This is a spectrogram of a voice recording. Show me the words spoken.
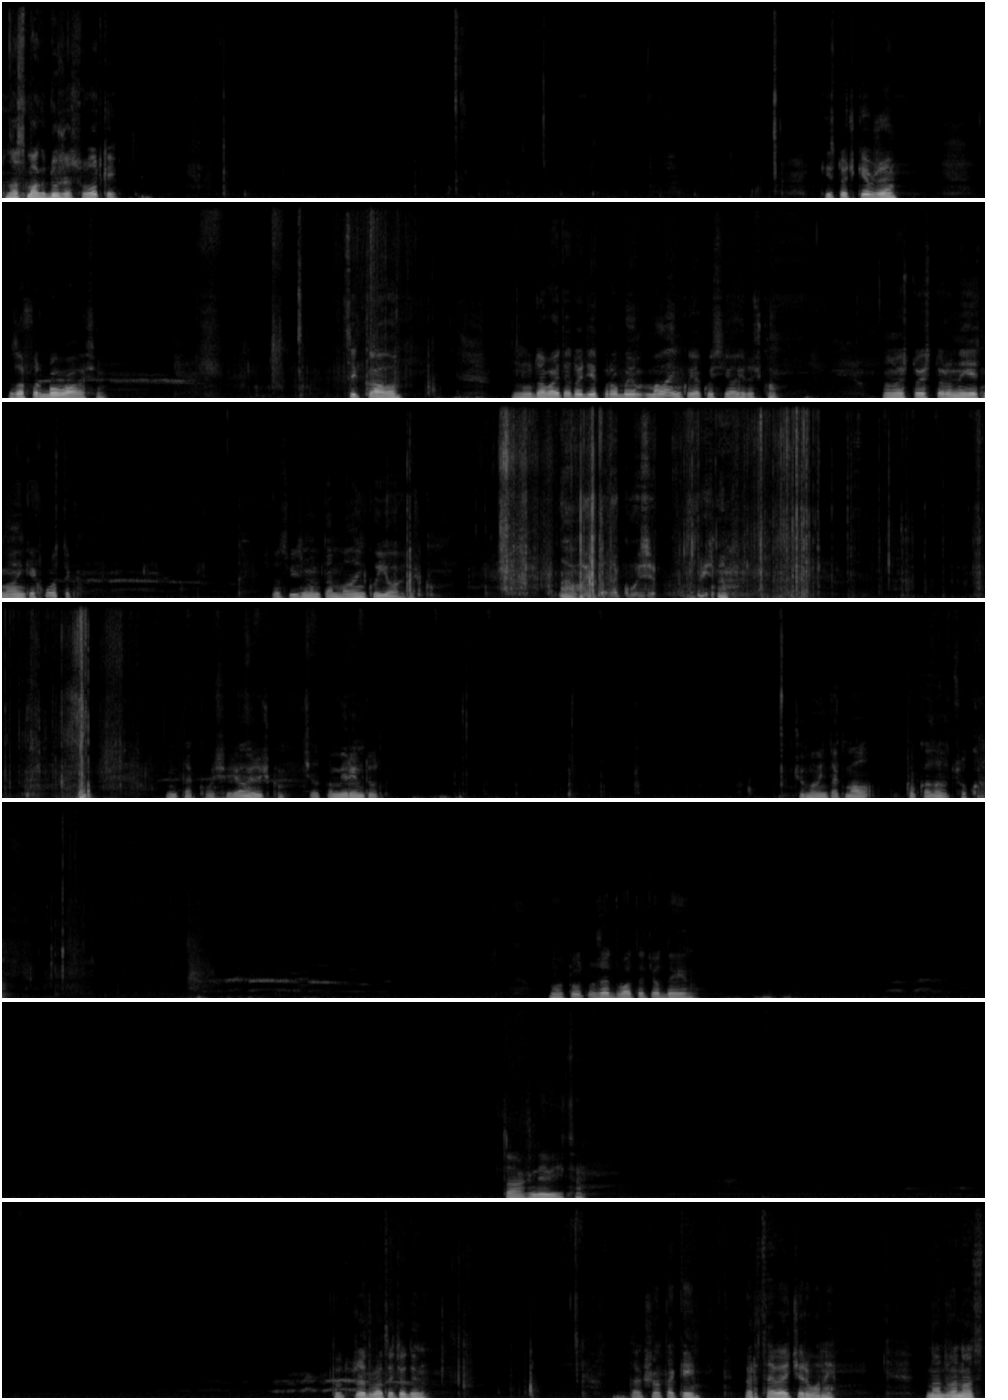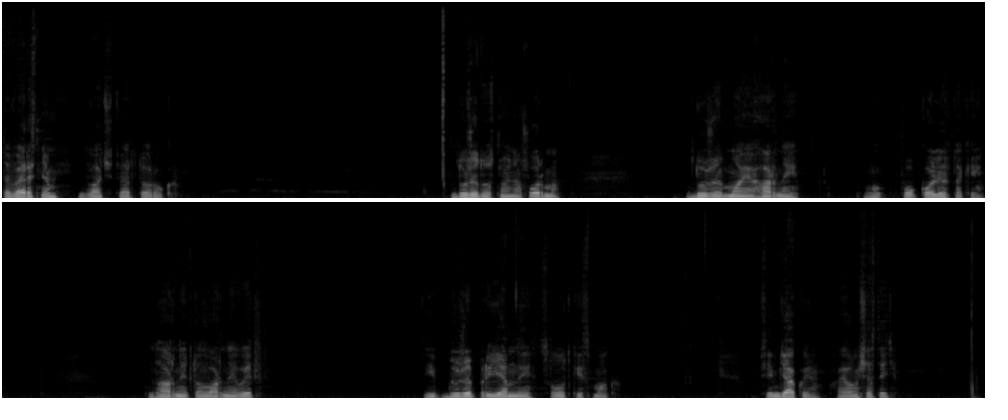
На смак дуже солодкий. Кісточки вже зафарбувалися. Цікаво. Ну, давайте тоді пробуємо маленьку якусь ягідочку. Ну, з тої сторони є маленький хвостик. Зараз візьмемо там маленьку ягідочку. Давайте таку візьмемо. Ось таку ягодочку. Зараз поміряємо тут. Чому він так мало показав цукру? Ну тут уже 21. Так, дивіться. Тут вже 21. Так що такий перцевий червоний. На 12 вересня 24 року. Дуже достойна форма. Дуже має гарний колір такий. Гарний товарний вид. І дуже приємний солодкий смак. Всім дякую, хай вам щастить.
